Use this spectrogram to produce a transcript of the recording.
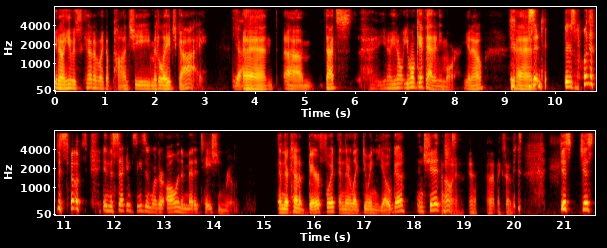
you know, he was kind of like a paunchy middle-aged guy. Yeah. And um, that's you know, you don't you won't get that anymore. You know. And, there's one episode in the second season where they're all in a meditation room and they're kind of barefoot and they're like doing yoga and shit. Oh yeah, yeah, that makes sense. Just just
